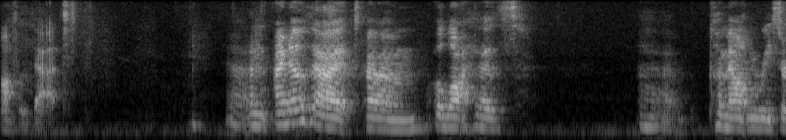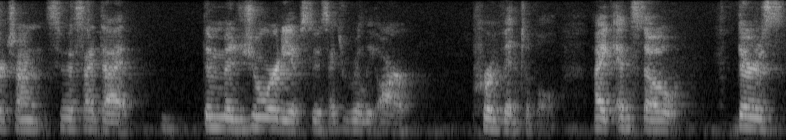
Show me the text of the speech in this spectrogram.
off of that. Yeah, and I know that um, a lot has uh, come out and research on suicide that the majority of suicides really are preventable. Like, and so there's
